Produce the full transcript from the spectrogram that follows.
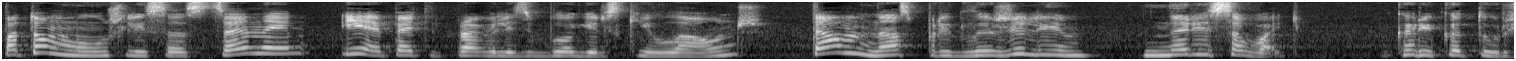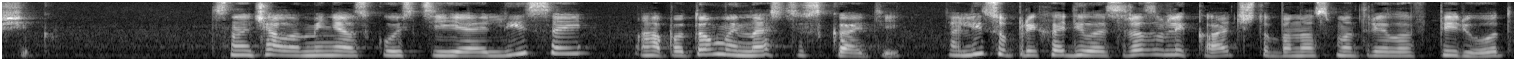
Потом мы ушли со сцены и опять отправились в блогерский лаунж. Там нас предложили нарисовать карикатурщик. Сначала меня с Костей и Алисой, а потом и Настю с Катей. Алису приходилось развлекать, чтобы она смотрела вперед,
